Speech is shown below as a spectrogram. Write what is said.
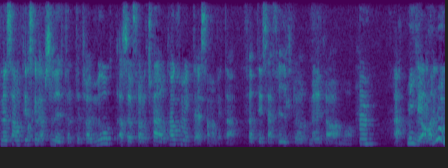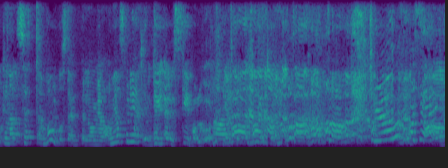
Men samtidigt ska vi absolut inte ta emot, alltså från ett företag får man inte samarbeta för att det är så här filt och med reklam och att Men jag hade nog kunnat sätta en Volvo-stämpel om jag, om jag skulle... Du älskar ju Volvo. Ta, ta ett annat. Ta, ta. Saab.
